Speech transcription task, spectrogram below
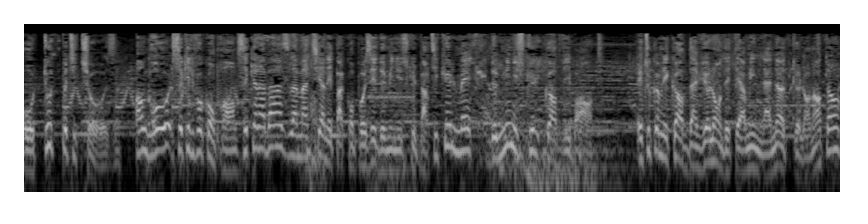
aux toutes petites choses. En gros, ce qu'il faut comprendre, c'est qu'à la base, la matière n'est pas composée de minuscules particules, mais de minuscules cordes vibrantes. Et tout comme les cordes d'un violon déterminent la note que l'on entend,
